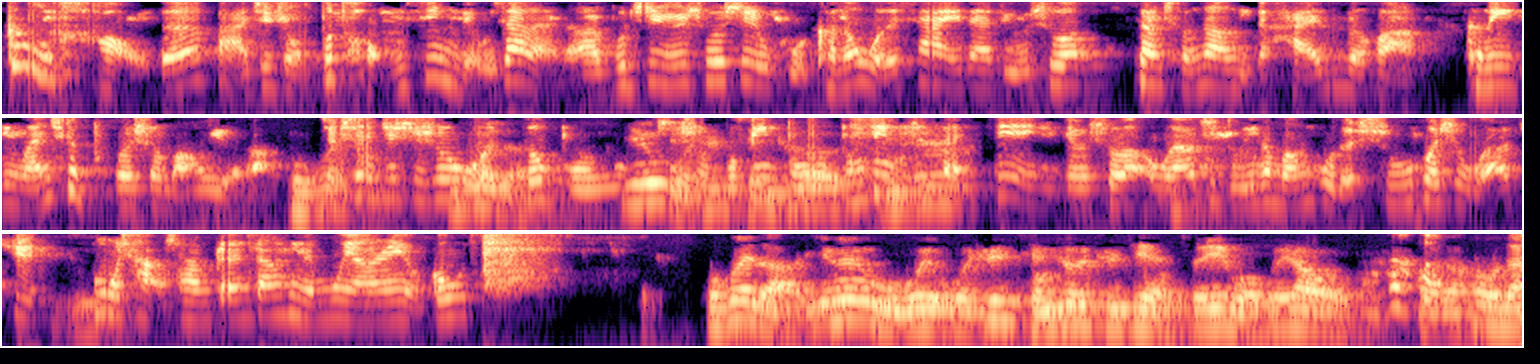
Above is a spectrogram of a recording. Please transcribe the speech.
更好的把这种不同性留下来呢？而不至于说是我可能我的下一代，比如说像成长你的孩子的话，可能已经完全不会说蒙语了，就甚至是说我都不，就是我并不不并不是很介意，就是说我要去读一个蒙古的书，或是我要去牧场上跟当地的牧羊人有沟通。不会的，因为我我是前车之鉴，所以我会让我的后代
